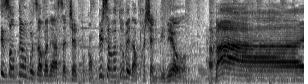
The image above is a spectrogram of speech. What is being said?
Et surtout, vous abonner à cette chaîne pour qu'on puisse se retrouver dans la prochaine vidéo. Bye bye.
